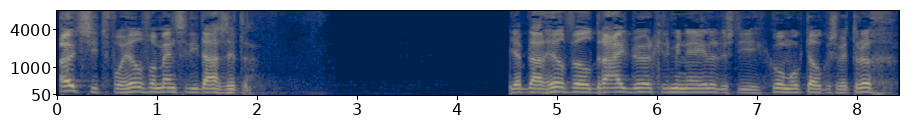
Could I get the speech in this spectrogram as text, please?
uitziet voor heel veel mensen die daar zitten. Je hebt daar heel veel draaideurcriminelen, dus die komen ook telkens weer terug.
